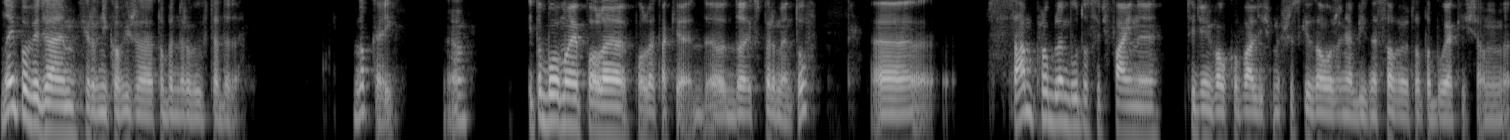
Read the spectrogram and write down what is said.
No i powiedziałem kierownikowi, że to będę robił w TDD. No okej. Okay. I to było moje pole, pole takie do, do eksperymentów. E, sam problem był dosyć fajny. Tydzień wałkowaliśmy wszystkie założenia biznesowe, to to był jakiś tam e,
